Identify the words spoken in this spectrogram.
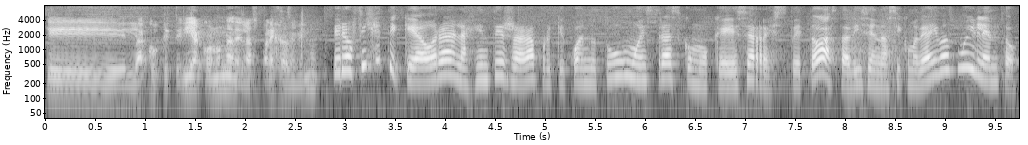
que la coquetería con una de las parejas de mi novio. Pero fíjate que ahora la gente es rara porque cuando tú muestras como que ese respeto, hasta dicen así como de, ay, vas muy lento.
